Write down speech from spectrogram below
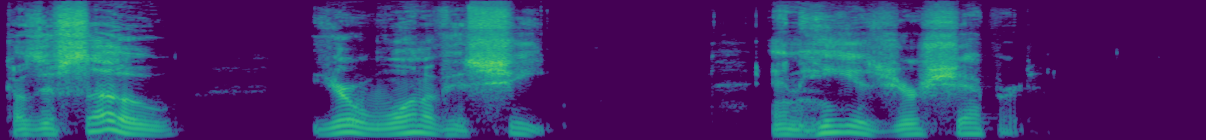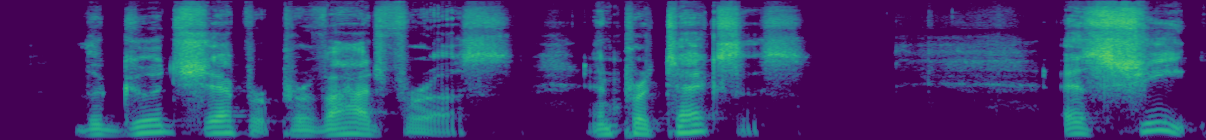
Because if so, you're one of his sheep and he is your shepherd. The good shepherd provides for us and protects us. As sheep,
